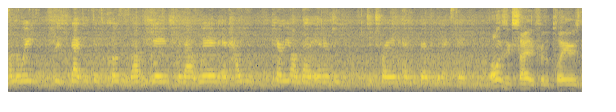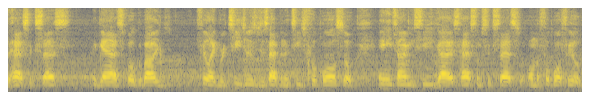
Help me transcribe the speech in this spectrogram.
on the way that that defense closes out the game for that win, and how you carry on that energy to train and prepare for the next game? Always excited for the players to have success. Again, I spoke about it. Feel like we're teachers, just happen to teach football. So anytime you see guys have some success on the football field,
